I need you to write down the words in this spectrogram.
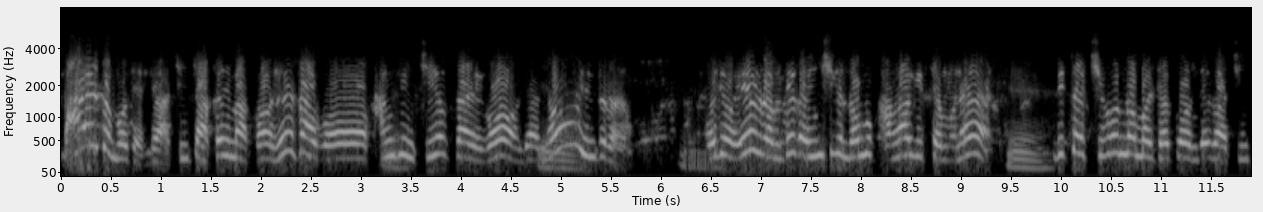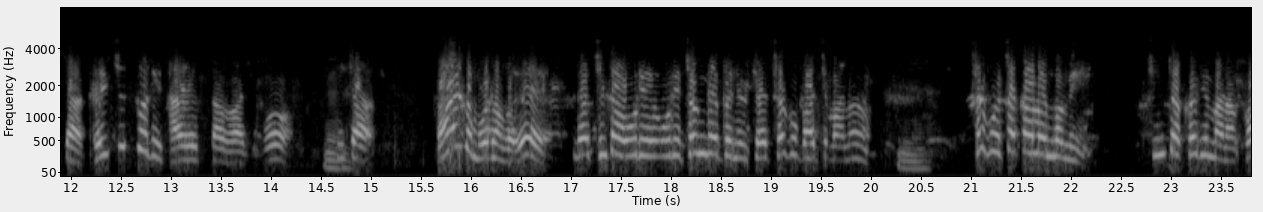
말도 못해 내가 진짜 그맞고 회사고 강진 지역사회고 내가 예. 너무 힘들어요 어제 왜 그러면 내가 인식이 너무 강하기 때문에 예. 밑에 직원놈을 데리고 내가 진짜 별짓거리 다 했다가지고 예. 진짜 말도 못한 거예요 내가 진짜 우리 우리 정 대표님 제 최고 봤지만은 예. 최고 짝깔난 놈이 진짜 거짓말 않고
